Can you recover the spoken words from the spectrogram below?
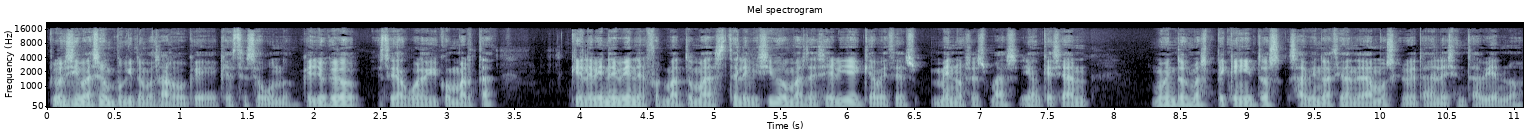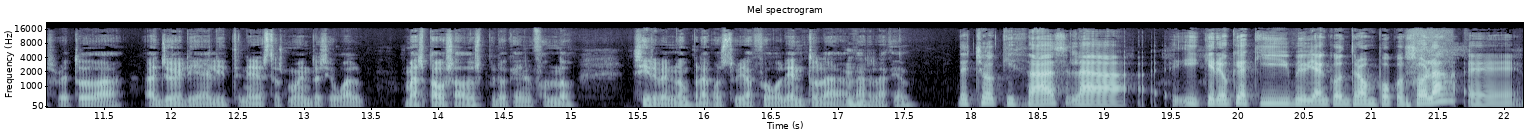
Pero sí va a ser un poquito más largo que, que este segundo. Que yo creo, estoy de acuerdo aquí con Marta, que le viene bien el formato más televisivo, más de serie, y que a veces menos es más, y aunque sean momentos más pequeñitos, sabiendo hacia dónde vamos, creo que también le sienta bien, ¿no? Sobre todo a, Joel y a Ellie tener estos momentos igual más pausados, pero que en el fondo sirven, ¿no? Para construir a fuego lento la, relación. De hecho, quizás la. Y creo que aquí me voy a encontrar un poco sola. Eh,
